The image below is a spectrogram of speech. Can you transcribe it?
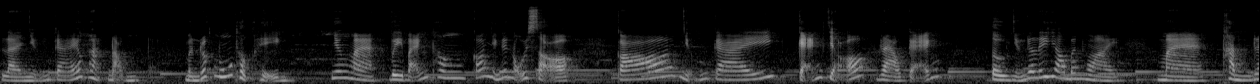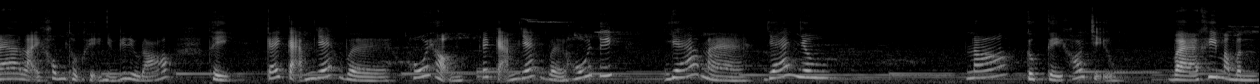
là những cái hoạt động mình rất muốn thực hiện nhưng mà vì bản thân có những cái nỗi sợ, có những cái cản trở, rào cản từ những cái lý do bên ngoài mà thành ra lại không thực hiện những cái điều đó, thì cái cảm giác về hối hận, cái cảm giác về hối tiếc, giá mà giá như nó cực kỳ khó chịu. Và khi mà mình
